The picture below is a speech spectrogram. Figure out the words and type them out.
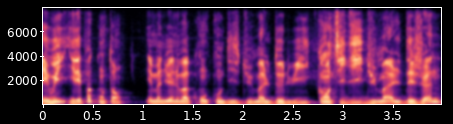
Et oui, il n'est pas content, Emmanuel Macron, qu'on dise du mal de lui. Quand il dit du mal des jeunes,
